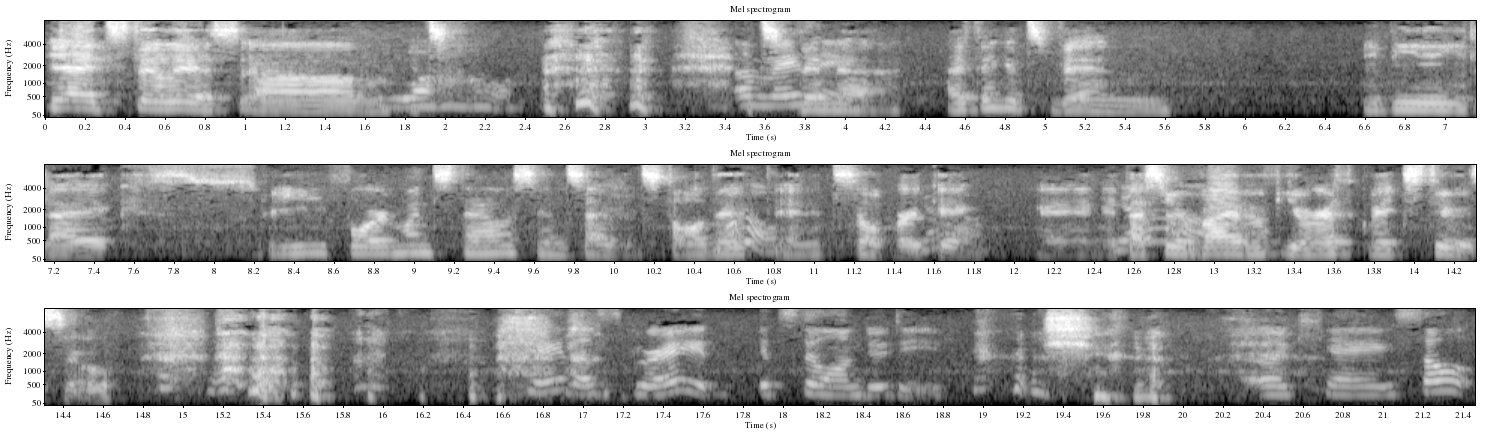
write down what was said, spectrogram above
Yeah, it still is. Um, wow. it's Amazing. been, uh, I think it's been maybe like three, four months now since I've installed it, Wow. and it's still working. Yeah. And it has Yeah. survived a few earthquakes too. So, okay, that's great. It's still on duty. Okay, so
